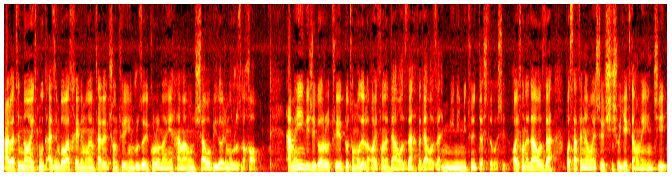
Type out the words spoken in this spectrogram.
البته night mode از این بابت خیلی مهمتره چون توی این روزهای کرونایی هممون شبا بیداریم و روزا خواب همه این ویژگی‌ها رو توی دو تا مدل آیفون 12 و 12 مینی می‌تونید داشته باشید. آیفون 12 با صفحه نمایش 6 و 1 دهم اینچی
